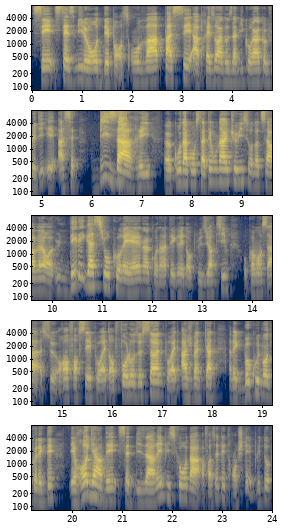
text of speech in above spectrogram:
ses 16 000 euros de dépenses. On va passer à présent à nos amis coréens, comme je l'ai dit, et à cette bizarrerie qu'on a constaté. On a accueilli sur notre serveur une délégation coréenne hein, qu'on a intégrée dans plusieurs teams on commence à se renforcer pour être en follow the sun, pour être H24 avec beaucoup de monde connecté. Et regardez cette bizarrerie, puisqu'on a, enfin cette étrangeté plutôt,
